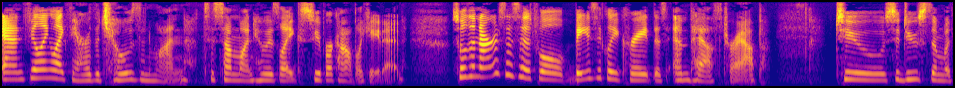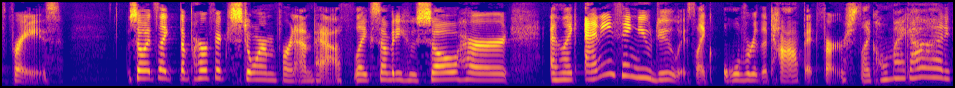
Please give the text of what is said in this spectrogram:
And feeling like they are the chosen one to someone who is like super complicated. So the narcissist will basically create this empath trap to seduce them with praise. So it's like the perfect storm for an empath, like somebody who's so hurt and like anything you do is like over the top at first. Like, oh my God,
